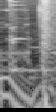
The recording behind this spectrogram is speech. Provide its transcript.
Boom.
